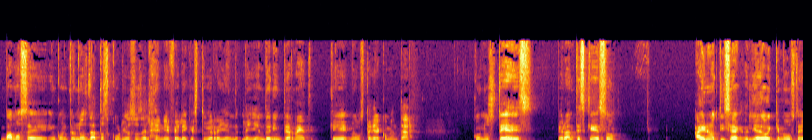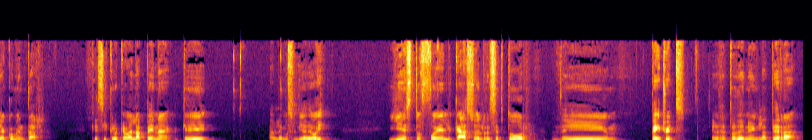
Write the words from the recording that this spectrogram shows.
Vamos a encontrar unos datos curiosos de la NFL que estuve leyendo, leyendo en internet que me gustaría comentar con ustedes. Pero antes que eso, hay una noticia del día de hoy que me gustaría comentar, que sí creo que vale la pena que hablemos el día de hoy. Y esto fue el caso del receptor de Patriots, el receptor de Nueva Inglaterra,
